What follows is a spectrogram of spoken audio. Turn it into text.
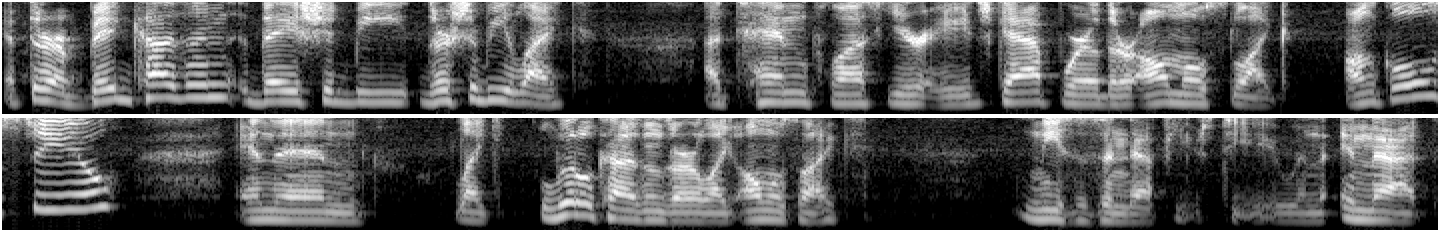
if they're a big cousin, they should be there should be like a ten plus year age gap where they're almost like uncles to you, and then like little cousins are like almost like nieces and nephews to you and in that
